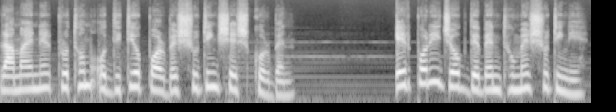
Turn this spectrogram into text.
রামায়ণের প্রথম ও দ্বিতীয় পর্বের শুটিং শেষ করবেন। এরপরই যোগ দেবেন ধুমের শুটিংয়ে।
